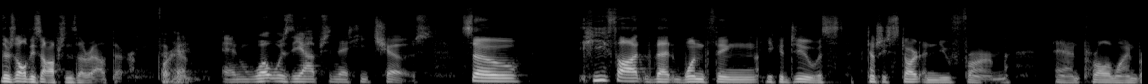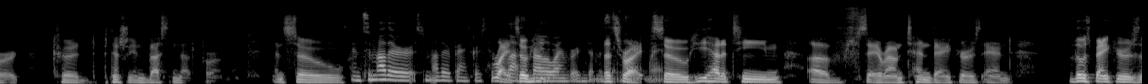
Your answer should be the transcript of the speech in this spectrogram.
There's all these options that are out there for Okay. him. And what was the option that he chose? So he thought that one thing he could do was potentially start a new firm, and Perella Weinberg could potentially invest in that firm. And so And some other some other bankers have Right, left so he- Weinberg done the That's right. thing, So he had a team of, say, around 10 bankers, and those bankers,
